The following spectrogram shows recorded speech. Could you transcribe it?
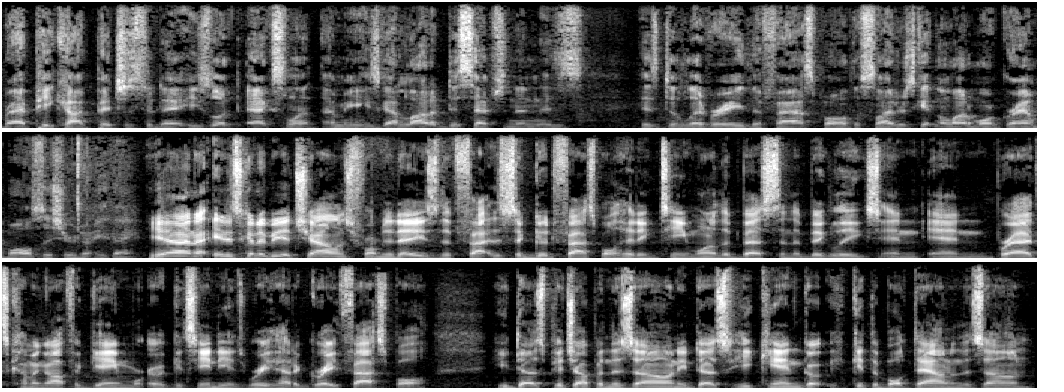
Brad Peacock pitches today. He's looked excellent. I mean, he's got a lot of deception in his his delivery, the fastball, the sliders, getting a lot of more ground balls this year, don't you think? Yeah, and it is going to be a challenge for him today. Is the fa- this is a good fastball hitting team, one of the best in the big leagues, and and Brad's coming off a game against the Indians where he had a great fastball. He does pitch up in the zone. He does. He can go get the ball down in the zone.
